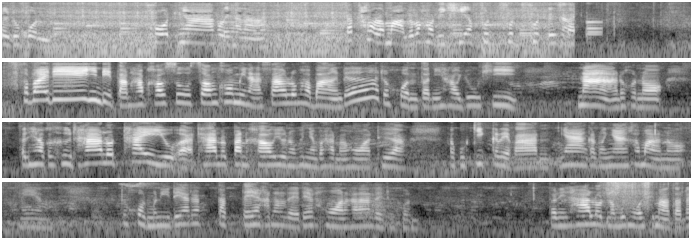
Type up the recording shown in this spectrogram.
ลยทุกคน โคตรยากเลยค่ะนะแบบทรมานแบบว่าเขาดีเคียฟุดฟุดฟุดได้ใส่สบายดียินดีต้อนรับเข้าสู่ซ่องข้อมีนาเศร้าลมพะบางเด้อทุกคนตอนนี้เฮาอยู่ที่หน้าทุกคนเนาะตอนนี้เฮาก็คือท่ารถไทยอยู่อะท่ารถปั้นเข้าอยู่เนาะพิ่นยังบ่ทันมาฮอดเทื่อกับกุ๊กกิ๊กกระเดบานย่างกันมาย่างเข้ามาเนาะแม่นทุกคนมื้อนี้แดดตับเต้ขนาดเลยแดดฮอนขนาดเลยทุกคน ตอนนี้ท่ารถนะบุหัวาสิมาตอนใด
